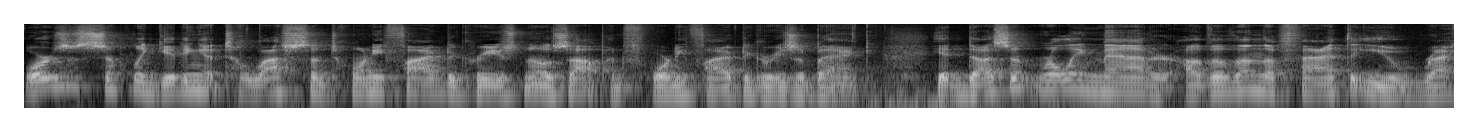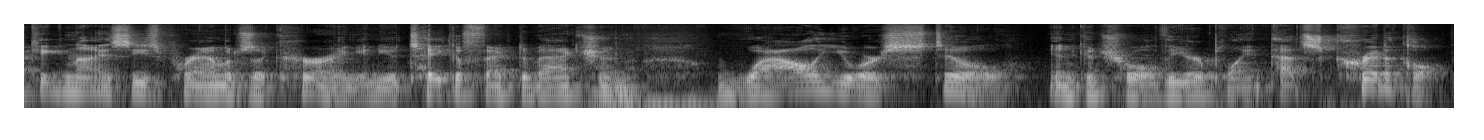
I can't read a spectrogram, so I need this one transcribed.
Or is it simply getting it to less than 25 degrees nose up and 45 degrees of bank? It doesn't really matter other than the fact that you recognize these parameters occurring and you take effective action while you are still in control of the airplane. That's critical.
